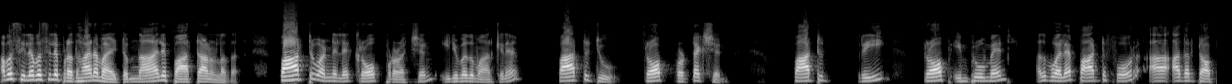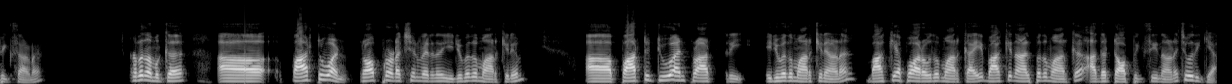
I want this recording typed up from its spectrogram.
അപ്പോൾ സിലബസിൽ പ്രധാനമായിട്ടും നാല് പാർട്ടാണുള്ളത് പാർട്ട് വണ്ണിൽ ക്രോപ്പ് പ്രൊഡക്ഷൻ ഇരുപത് മാർക്കിന് part two crop protection part three crop improvement അതുപോലെ പാർട്ട് ഫോർ അതർ ടോപ്പിക്സ് ആണ്. അപ്പോൾ നമുക്ക് പാർട്ട് വൺ ക്രോപ്പ് പ്രൊഡക്ഷൻ വരുന്നത് ഇരുപത് മാർക്കിനും part two and part three ഇരുപത് മാർക്കിനാണ് ബാക്കി അപ്പോൾ അറുപത് മാർക്കായി ബാക്കി നാൽപ്പത് മാർക്ക് അതർ ടോപ്പിക്സിൽ നിന്നാണ് ചോദിക്കുക.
